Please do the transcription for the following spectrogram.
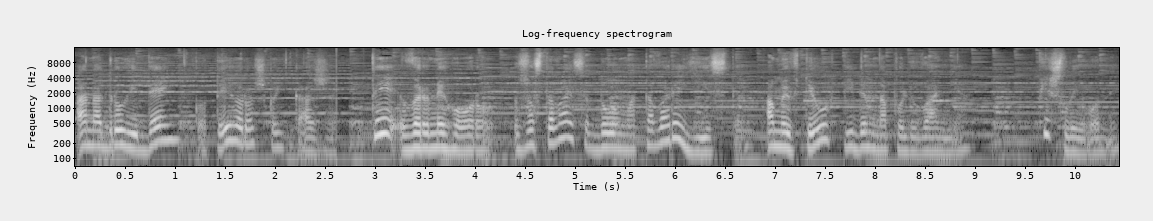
а на другий день Котигорошко й каже: Ти, Вернигоро, зоставайся вдома та вари їсти, а ми втрьох підемо на полювання. Пішли вони.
